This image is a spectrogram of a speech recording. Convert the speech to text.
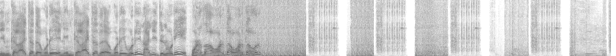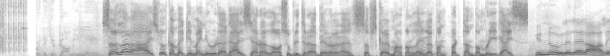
ನಿನ್ ಕೆಲ ಆಯ್ತದೆ ಹೊಡಿ ನಿನ್ ಕೆಲ ಆಯ್ತದೆ ಹೊಡಿ ಹೊಡಿ ನಾನು ಇದ್ದೀನಿ ಹೊಡಿ ಹೊಡೆದ ಹೊಡೆದ ಹೊಡೆದ ಹೊಡ್ ಸೊ ಎಲ್ಲ ಐಸ್ welcome back in my new video guys ಯಾರೆಲ್ಲ ಹೊಸಬ್ರಿದ್ದೀರ ಬೇರೆ ಸಬ್ಸ್ಕ್ರೈಬ್ ಮಾಡ್ಕೊಂಡು ಲೈವ್ ಹಾಕೊಂಡು ಅಂತ ಬಂಬ್ರಿ ಗೈಸ್ ಇನ್ನು ಉಳಿದೆಲ್ಲ ಹಾಲೆ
